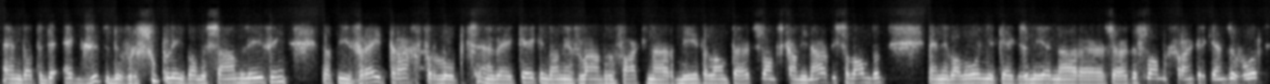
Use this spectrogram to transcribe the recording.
en dat de exit, de versoepeling van de samenleving, dat die vrij traag verloopt. En wij kijken dan in Vlaanderen vaak naar Nederland, Duitsland, Landen. En in Wallonië kijken ze meer naar uh, Zuiderslanden, Frankrijk enzovoort.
